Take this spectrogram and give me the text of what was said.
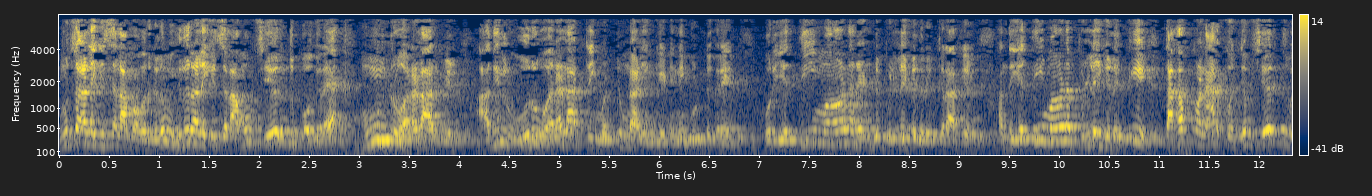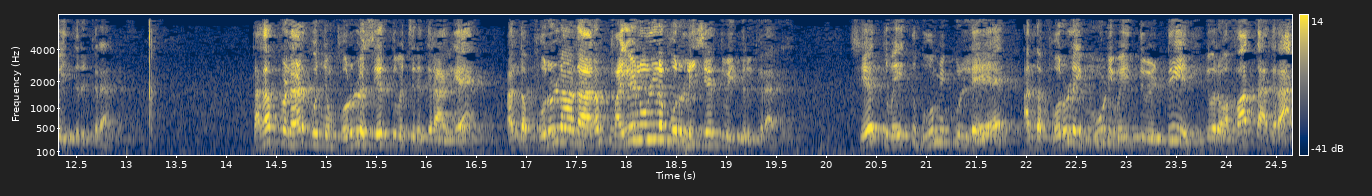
மூசா அலி இஸ்லாம் அவர்களும் ஹிதர் அலி இஸ்லாமும் சேர்ந்து போகிற மூன்று வரலாறுகள். அதில் ஒரு வரலாற்றை மட்டும் நான் இங்கே நினைவூட்டுகிறேன். ஒரு எத்தீமான ரெண்டு பிள்ளைகள் இருக்கிறார்கள். அந்த எத்தீமான பிள்ளைகளுக்கு தகப்பனார் கொஞ்சம் சேர்த்து வைத்திருக்கிறார். தகப்பனார் கொஞ்சம் பொருளை சேர்த்து வச்சிருக்கிறாங்க. அந்த பொருளாதாரம் பயனுள்ள பொருளை சேர்த்து வைத்திருக்கிறார்கள். சேர்த்து வைத்து பூமிக்குள்ளே அந்த பொருளை மூடி வைத்து விட்டு இவர் வஃத்தாகிறார்.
